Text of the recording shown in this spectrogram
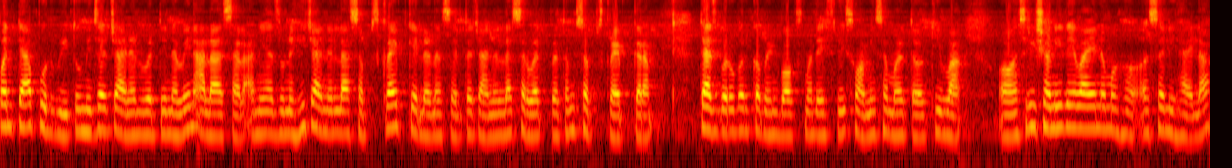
पण त्यापूर्वी तुम्ही जर चॅनलवरती नवीन आला असाल आणि अजूनही चॅनलला सबस्क्राईब केलं नसेल तर चॅनलला सर्वात प्रथम सबस्क्राईब करा. त्याचबरोबर कमेंट बॉक्समध्ये श्री स्वामी समर्थ किंवा श्री शनिदेवाय नमः असं लिहायला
